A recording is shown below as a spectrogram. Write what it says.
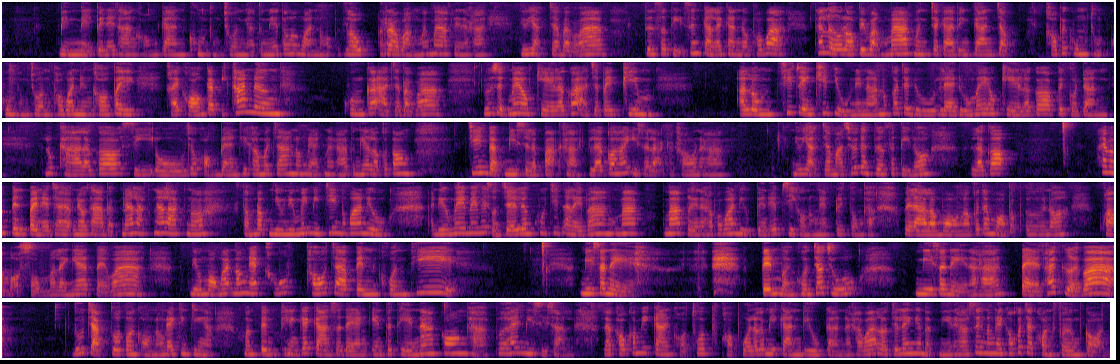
หมินเหมไปในทางของการคุมถุงชนค่ะตรงนี้ต้องระวังเนอะเราระวังมากๆเลยนะคะนิวอยากจะแบบว่าเตือนสติซึ่งกันและกันเนาะเพราะว่าถ้าเราเราไปหวังมากมันจะกลายเป็นการจับ เขาไปคุมถุงคุมถุงชน พอวันหนึ่งเขาไปขายของกับอีกท่านหนึ่งคุณก็อาจจะแบบว่ารู้สึกไม่โอเค แล้วก็อาจจะไปพิมพ์อารมณ์ที่ตัวเองคิดอยู่ในนั้น มันก็จะดูแลดูไม่โอเค แล้วก็ไปกดดันลูกค้าแล้วก็ CEO เจ้าของแบรนด์ที่เขามาจ้างน้องแน็กนะคะ ตรงนี้เราก็ต้องจิ้มแบบมีศิลปะค่ะ แล้วก็ให้อิสระกับเขานะคะนิวอยากจะมาช่วยกันเตือนสติเนาะแล้วก็ ให้มันเป็นไปในแนวทางแบบน่ารักน่ารักเนาะสำหรับนิวนิวไม่มีจิ้นเพราะว่านิวนิวไม่ไม่ไม่สนใจเรื่องคู่จิ้นอะไรบ้างมากมากเลยนะคะเพราะว่านิวเป็น FC ของน้องแน็กโดยตรงค่ะ เวลาเรามองเราก็จะมองแบบเออเนาะความเหมาะสมอะไรเงี้ยแต่ว่านิวมองว่าน้องแน็กเขาเขาจะเป็นคนที่มีเสน่ห์เป็นเหมือนคนเจ้าชู้มีเสน่ห์นะคะ แต่ถ้าเกิดว่า รู้จักตัวตนของน้องแน็กจริงๆอะมันเป็นเพียงแค่การแสดงเอนเตอร์เทนหน้ากล้องค่ะ เพื่อให้มีสีสัน แล้วเขาก็มีการขอโทษขอโพยแล้วก็มีการดิวกันนะคะ ว่าเราจะเล่นกันแบบนี้นะคะ ซึ่งน้องแน็กเขาก็จะคอนเฟิร์มก่อน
